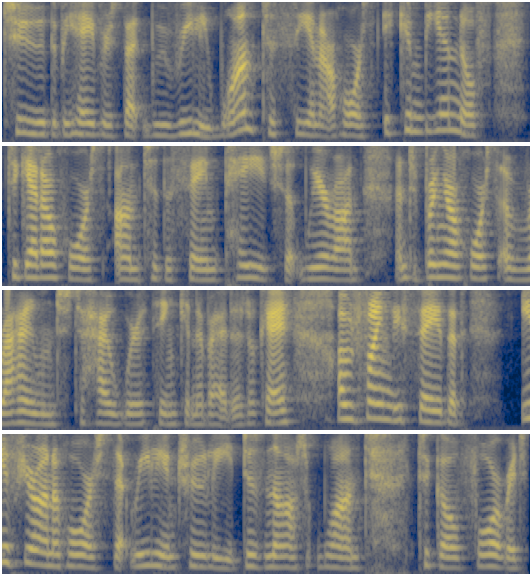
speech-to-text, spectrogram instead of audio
to the behaviors that we really want to see in our horse, it can be enough to get our horse onto the same page that we're on and to bring our horse around to how we're thinking about it, okay? I would finally say that if you're on a horse that really and truly does not want to go forward,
